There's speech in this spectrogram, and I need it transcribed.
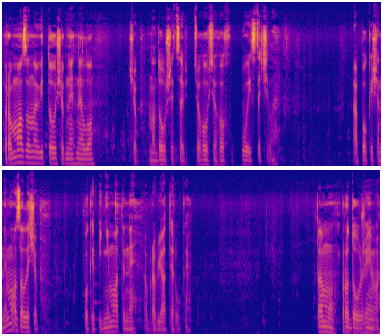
промазано від того, щоб не гнило, щоб надовше цього всього вистачило. А поки що не мазали, щоб поки піднімати, не обробляти руки. Тому продовжуємо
